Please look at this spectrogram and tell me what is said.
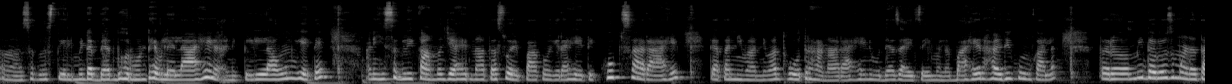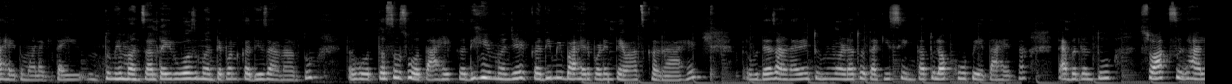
सगळंच तेल मी डब्यात भरून ठेवलेलं आहे आणि तेल लावून घेते. आणि ही सगळी कामं जी आहेत ना आता स्वयंपाक वगैरे आहे ते खूप सारं आहे. ते आता निवांत निवांत होत राहणार आहे आणि उद्या जायचं आहे मला. बाहेर हळदी कुंकाला. तर मी दररोज म्हणत आहे तुम्हाला की ताई तुम्ही म्हणसाल ताई रोज म्हणते पण कधी जाणार तू? तर हो तसंच होत आहे. कधी म्हणजे कधी मी बाहेर पडेन तेव्हाच खरं आहे. तर उद्या जाणार आहे. तुम्ही म्हणत होता की सिंका तुला खूप येत आहेत ना त्याबद्दल तू सॉक्स घाल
